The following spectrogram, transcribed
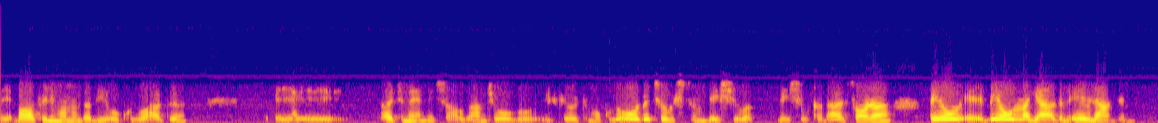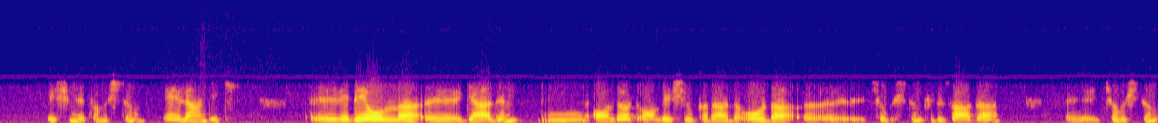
E, Balta Limanı'nda bir okul vardı. E, Hacı Mehmet Şalgamcıoğlu İlköğretim Okulu. Orada çalıştım 5 yıl, 5 yıl kadar. Sonra Beyoğlu, Beyoğlu'na geldim, evlendim. Eşimle tanıştım, evlendik e, ve Beyoğlu'na e, geldim. 14-15 hmm, yıl kadar da orada e, çalıştım Filiza'da e, çalıştım.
